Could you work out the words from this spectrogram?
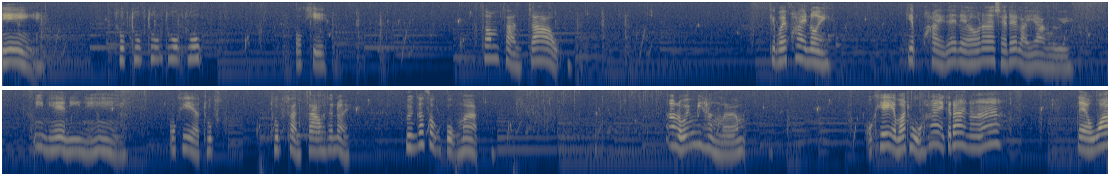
นี่ทุบทุบทุบทุบทุบโอเค ซ่อมสารเจ้า เก็บไว้ไผ่หน่อย เก็บไผ่ได้แล้วน่าใช้ได้หลายอย่างเลย นี่แน่นี่แน่โอเคอะทุบทุบสารเจ้าให้ซะหน่อยพื้นก็สกปรกมาก เราไม่มีถังน้ำโอเคอย่ามาถูให้ก็ได้นะ แต่ว่า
